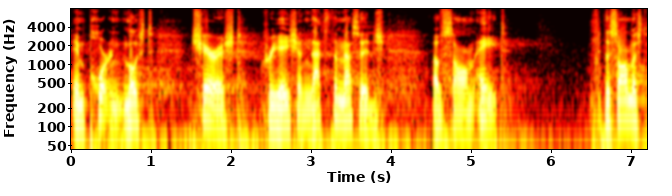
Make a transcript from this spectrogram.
important, most cherished creation. That's the message of Psalm 8. The psalmist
